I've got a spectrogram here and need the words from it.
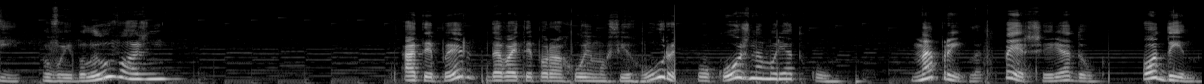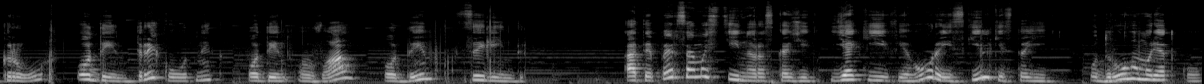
Молодці, ви були уважні. А тепер давайте порахуємо фігури у кожному рядку. Наприклад, перший рядок. Один круг, один трикутник, один овал, один циліндр. А тепер самостійно розкажіть, які фігури і скільки стоїть у другому рядку.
